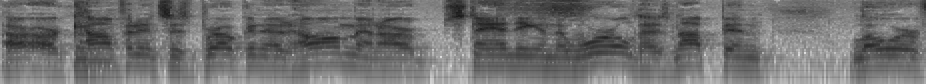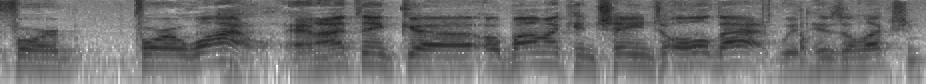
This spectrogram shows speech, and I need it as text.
our, our mm. confidence is broken at home, and our standing in the world has not been lower for, for a while. And I think uh, Obama can change all that with his election.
